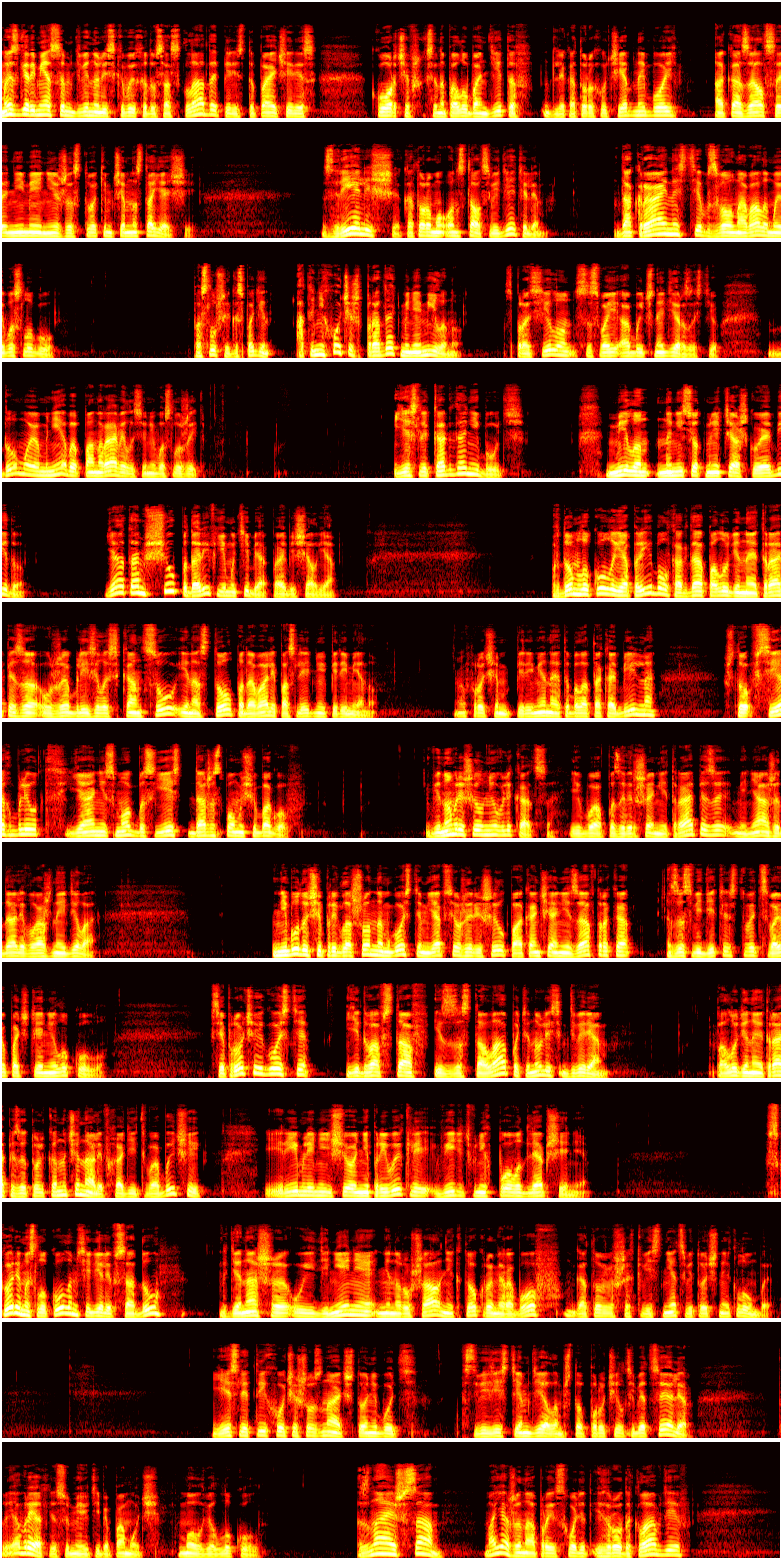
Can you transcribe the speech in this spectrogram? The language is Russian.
Мы с Гермесом двинулись к выходу со склада, переступая через корчившихся на полу бандитов, для которых учебный бой оказался не менее жестоким, чем настоящий. Зрелище, которому он стал свидетелем, до крайности взволновало моего слугу. «Послушай, господин, а ты не хочешь продать меня Милану?» — спросил он со своей обычной дерзостью. «Думаю, мне бы понравилось у него служить». «Если когда-нибудь Милан нанесет мне тяжкую обиду, я отомщу, подарив ему тебя», — пообещал я. В дом Лукула я прибыл, когда полуденная трапеза уже близилась к концу, и на стол подавали последнюю перемену. Впрочем, перемена эта была так обильна, что всех блюд я не смог бы съесть даже с помощью богов. Вином решил не увлекаться, ибо по завершении трапезы меня ожидали важные дела. Не будучи приглашенным гостем, я все же решил по окончании завтрака засвидетельствовать свое почтение Лукулу. Все прочие гости, едва встав из-за стола, потянулись к дверям. Полуденные трапезы только начинали входить в обычай, и римляне еще не привыкли видеть в них повод для общения. Вскоре мы с Лукулом сидели в саду, где наше уединение не нарушал никто, кроме рабов, готовивших к весне цветочные клумбы. Если ты хочешь узнать что-нибудь в связи с тем делом, что поручил тебе Целлер, то я вряд ли сумею тебе помочь, — молвил Лукул. Знаешь сам, моя жена происходит из рода Клавдиев,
